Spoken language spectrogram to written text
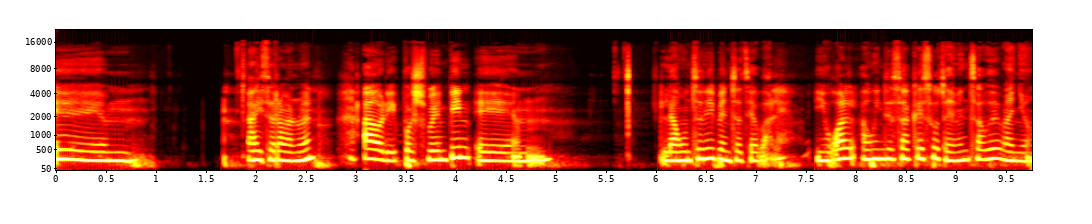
E, ai, zerra nuen? Ah, hori, pues, benpin, e, laguntzen di pentsatzea, bale, igual hau indezakezu eta hemen zaude, baino,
